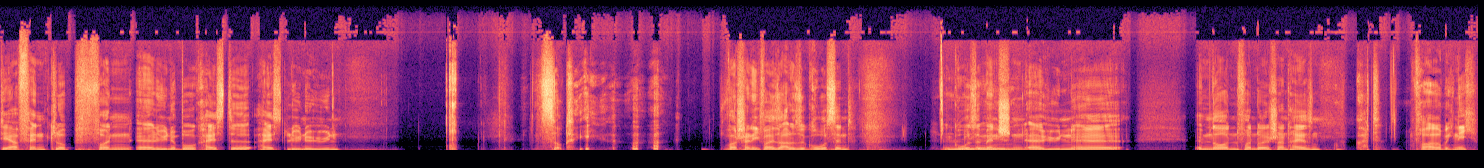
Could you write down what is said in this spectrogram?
Der Fanclub von äh, Lüneburg heißt, heißt Lünehühn. Sorry. Wahrscheinlich, weil sie alle so groß sind. Große Lünehühn. Menschen äh, Hühn äh, im Norden von Deutschland heißen. Oh Gott. Frage mich nicht.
